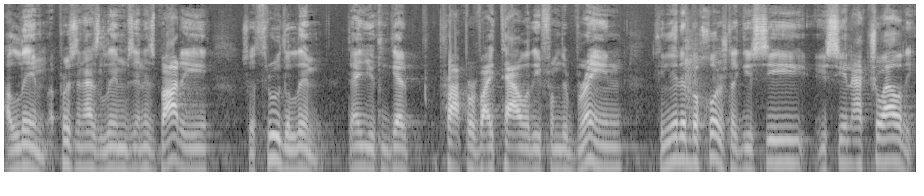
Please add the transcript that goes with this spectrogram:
a limb, a person has limbs in his body, so through the limb, then you can get proper vitality from the brain. Like you see, you see in actuality.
